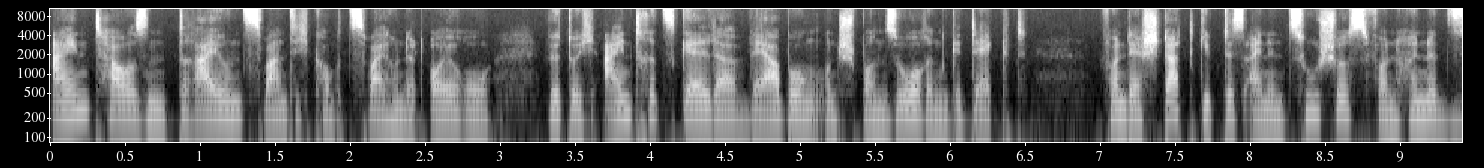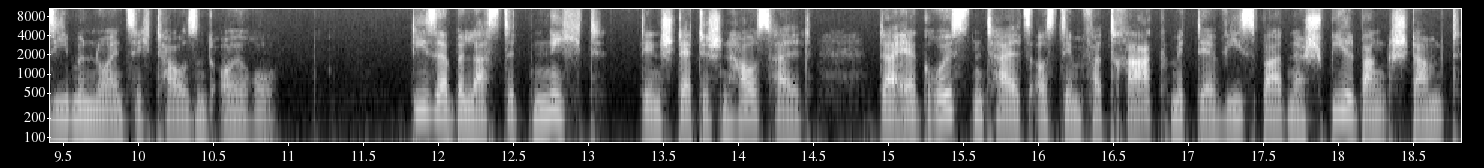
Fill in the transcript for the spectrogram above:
1023,200 Euro wird durch Eintrittsgelder, Werbung und Sponsoren gedeckt. Von der Stadt gibt es einen Zuschuss von 197.000 Euro. Dieser belastet nicht den städtischen Haushalt, da er größtenteils aus dem Vertrag mit der Wiesbadener Spielbank stammt,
